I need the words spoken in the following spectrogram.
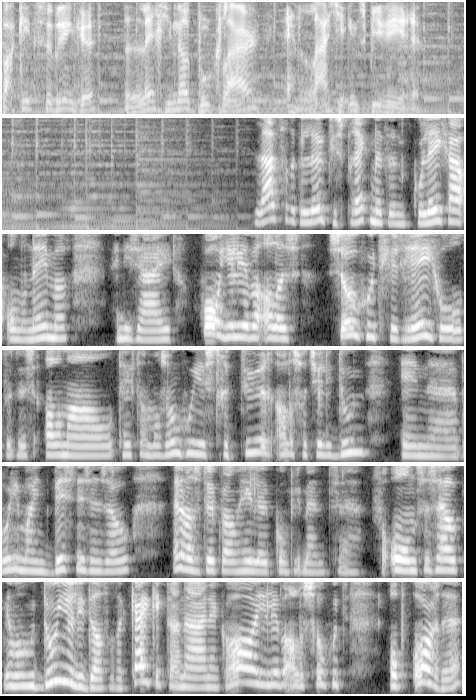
pak iets te drinken, leg je notebook klaar en laat je inspireren. Laatst had ik een leuk gesprek met een collega ondernemer en die zei: Goh, jullie hebben alles zo goed geregeld. Het, is allemaal, het heeft allemaal zo'n goede structuur, alles wat jullie doen in uh, Body Mind Business en zo. En dat was natuurlijk wel een heel leuk compliment uh, voor ons. Ze zei ook, nou, hoe doen jullie dat? Want dan kijk ik daarna en denk, oh, jullie hebben alles zo goed op orde.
